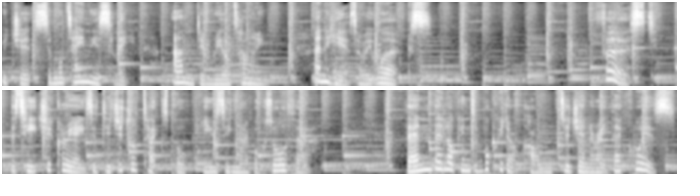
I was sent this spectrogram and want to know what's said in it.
widgets simultaneously and in real time. And here's how it works. First, the teacher creates a digital textbook using iBooks Author. Then they log into Bookry.com to generate their quiz.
